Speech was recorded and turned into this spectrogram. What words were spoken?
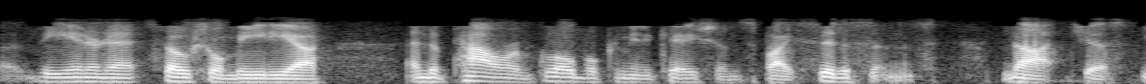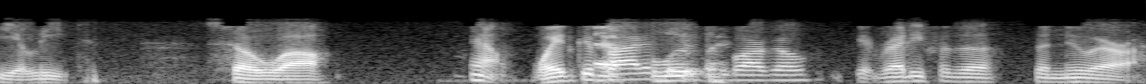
Uh, the internet, social media, and the power of global communications by citizens not just the elite. So, uh, know, wave goodbye Absolutely. to the truth embargo. Get ready for the, the new era.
